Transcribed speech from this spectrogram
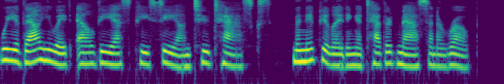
We evaluate LVSPC on two tasks manipulating a tethered mass and a rope.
